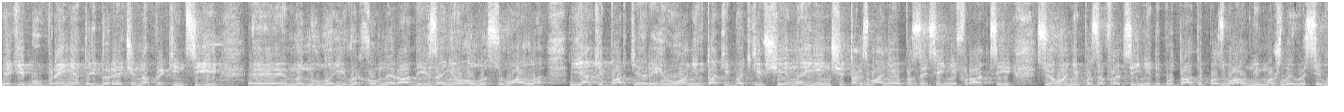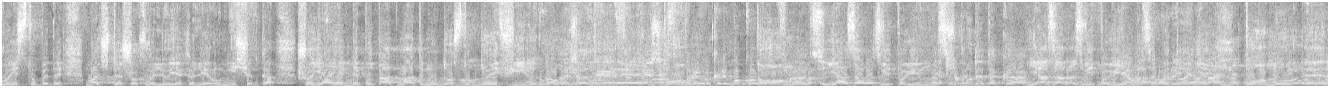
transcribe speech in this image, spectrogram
який був прийнятий, до речі, наприкінці е, минулої Верховної Ради, і за нього голосувала як і партія регіонів, так і Батьківщина, і інші так звані опозиційні фракції. Сьогодні позафракційні депутати позбавлені можливості виступити. Бачите, що хвилює колегу Міщенка? Що я як депутат матиму доступ до ефіру. Олеже, а ти Е, запишешся в тому я зараз відповім на це. Якщо буде така- Я зараз відповім Я на це питання. Тому е,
